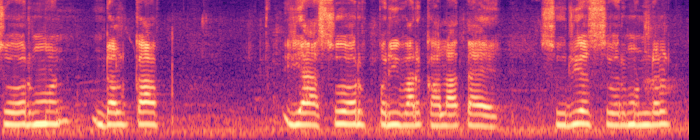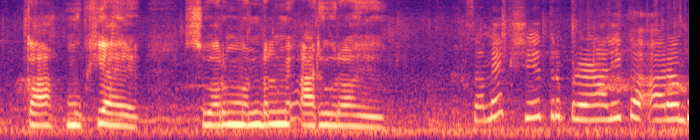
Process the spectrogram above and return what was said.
सौरमंडल का या सौर परिवार कहलाता है। सूर्य सौरमंडल का मुखिया है। सौरमंडल में आठ ग्रह हैं। समय क्षेत्र प्रणाली का आरंभ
